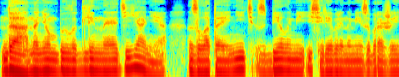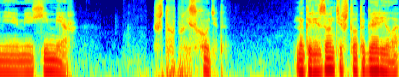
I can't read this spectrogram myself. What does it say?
Да, на нем было длинное одеяние, золотая нить с белыми и серебряными изображениями химер. Что происходит? На горизонте что-то горело.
